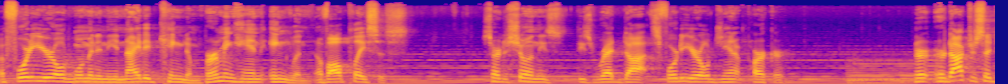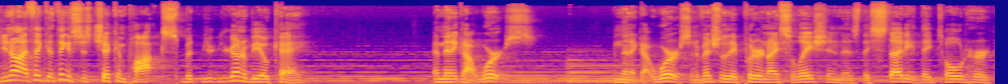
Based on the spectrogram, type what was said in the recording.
a 40 year old woman in the United Kingdom, Birmingham, England, of all places, started showing these, these red dots. 40 year old Janet Parker. Her, her, doctor said, You know, I think, I think it's just chicken pox, but you're, you're going to be okay. And then it got worse. And then it got worse. And eventually they put her in isolation. And as they studied, they told her,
